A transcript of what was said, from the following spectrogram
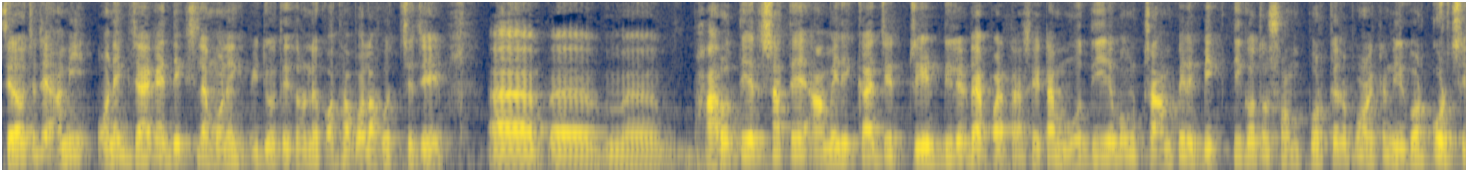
সেটা হচ্ছে যে আমি অনেক জায়গায় দেখছিলাম, অনেক ভিডিওতে এই ধরনের কথা বলা হচ্ছে যে ভারতের সাথে আমেরিকার যে ট্রেড ডিলের ব্যাপারটা, সেটা মোদি এবং ট্রাম্পের ব্যক্তিগত সম্পর্কের উপর অনেকটা নির্ভর করছে।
